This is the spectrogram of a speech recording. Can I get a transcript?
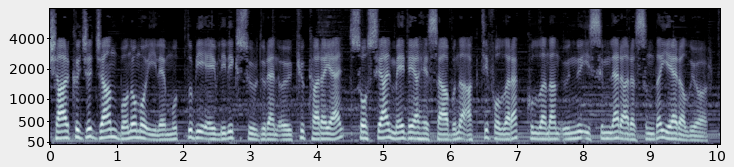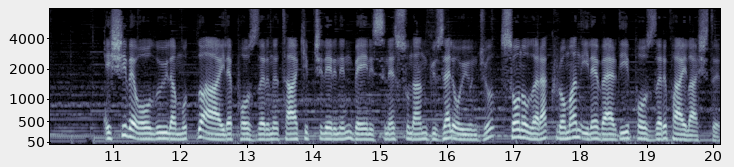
Şarkıcı Can Bonomo ile mutlu bir evlilik sürdüren Öykü Karayel, sosyal medya hesabını aktif olarak kullanan ünlü isimler arasında yer alıyor. Eşi ve oğluyla mutlu aile pozlarını takipçilerinin beğenisine sunan güzel oyuncu, son olarak roman ile verdiği pozları paylaştı.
